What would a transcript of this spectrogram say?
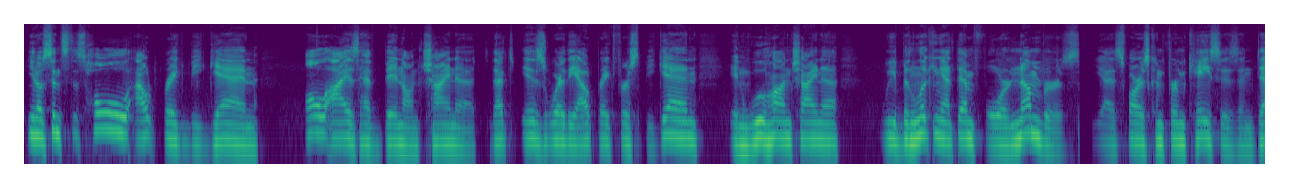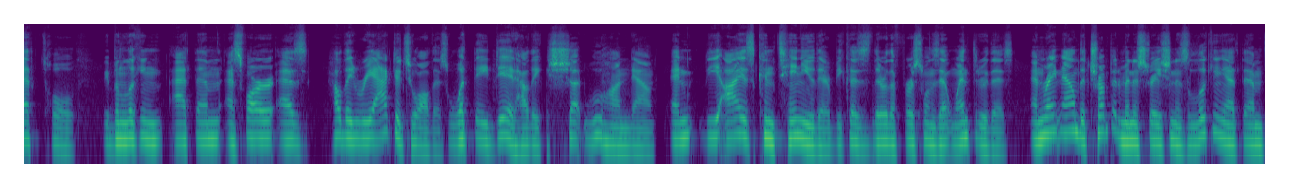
You know, since this whole outbreak began, all eyes have been on China. That is where the outbreak first began in Wuhan, China. We've been looking at them for numbers, yeah, as far as confirmed cases and death toll. We've been looking at them as far as how they reacted to all this, what they did, how they shut Wuhan down. And the eyes continue there because they're the first ones that went through this. And right now, the Trump administration is looking at them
